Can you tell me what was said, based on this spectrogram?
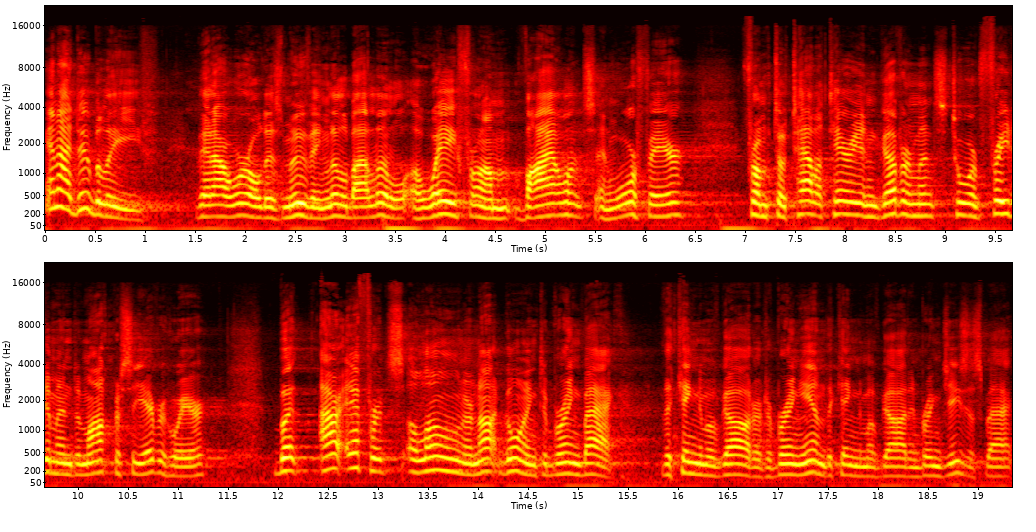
And I do believe that our world is moving little by little away from violence and warfare, from totalitarian governments toward freedom and democracy everywhere. But our efforts alone are not going to bring back the kingdom of God or to bring in the kingdom of God and bring Jesus back.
